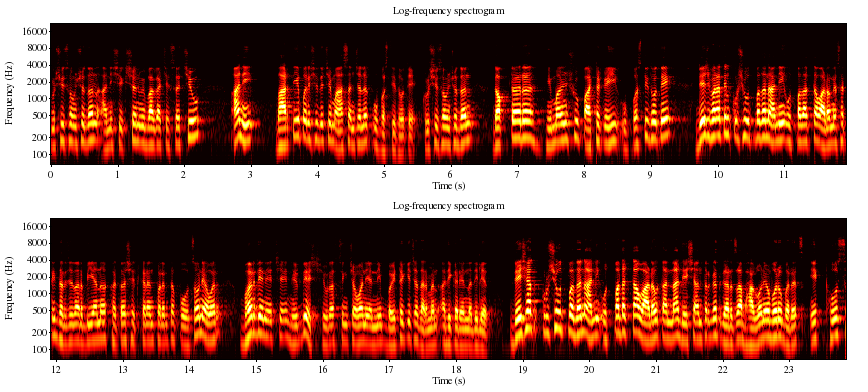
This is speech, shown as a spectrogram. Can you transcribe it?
कृषी संशोधन आणि शिक्षण विभागाचे सचिव आणि भारतीय परिषदेचे महासंचालक उपस्थित होते. कृषी संशोधन डॉक्टर हिमांशू पाठकही उपस्थित होते. देशभरातील कृषी उत्पादन आणि उत्पादकता वाढवण्यासाठी दर्जेदार बियाणं खतं शेतकऱ्यांपर्यंत पोहोचवण्यावर भर देण्याचे निर्देश शिवराज सिंग चौहान यांनी बैठकीच्या दरम्यान अधिकाऱ्यांना दिलेत. देशात कृषी उत्पादन आणि उत्पादकता वाढवताना देशांतर्गत गरजा भागवण्याबरोबरच एक ठोस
